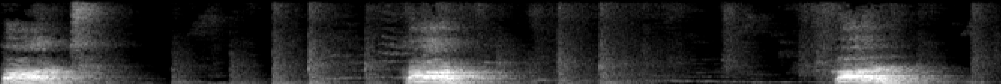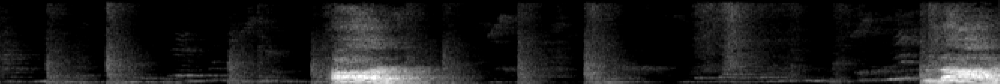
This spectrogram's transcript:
पाठ कार्ड कार्ड हार्ड लाड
